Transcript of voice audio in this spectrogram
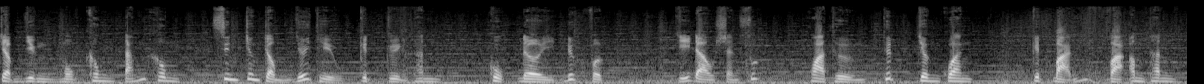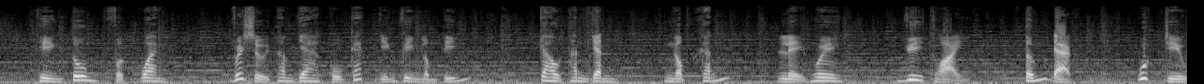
Trạm dừng 1080 xin trân trọng giới thiệu kịch truyền thanh Cuộc đời Đức Phật. Chỉ đạo sản xuất, Hòa Thượng Thích Chân Quang. Kịch bản và âm thanh, Thiền Tôn Phật Quang. Với sự tham gia của các diễn viên lồng tiếng, Cao Thanh Danh, Ngọc Khánh, Lệ Huê, Duy Thoại, Tấn Đạt, Quốc Triều,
